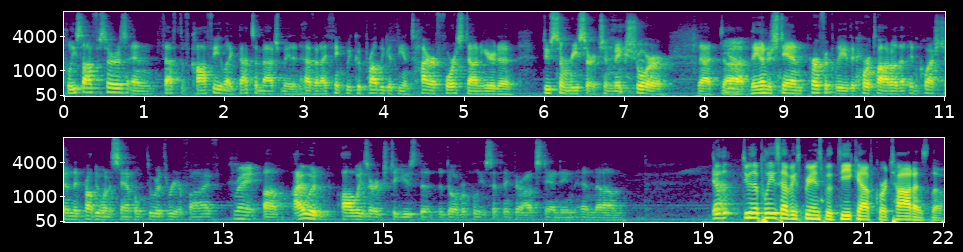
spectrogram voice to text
police officers and theft of coffee, like that's a match made in heaven. I think we could probably get the entire force down here to do some research and make sure that uh, Yeah. they understand perfectly the cortado that in question. They probably want to sample two or three or five. right? Um, I would always urge to use the, the Dover police. I think they're outstanding. And um, Do, the, do the police have experience with decaf cortadas, though?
